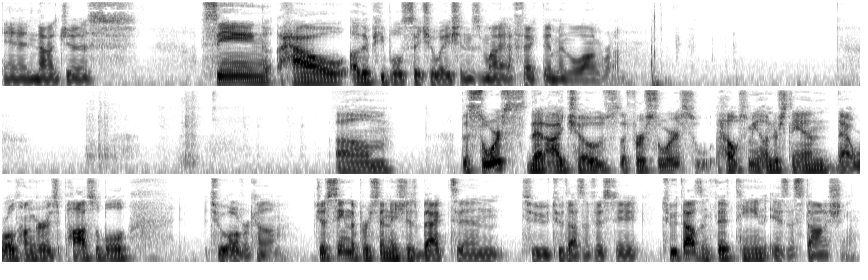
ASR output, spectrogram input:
and not just seeing how other people's situations might affect them in the long run. Um, the source that I chose, the first source, helps me understand that world hunger is possible to overcome just seeing the percentages back to, to 2015, 2015 is astonishing.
